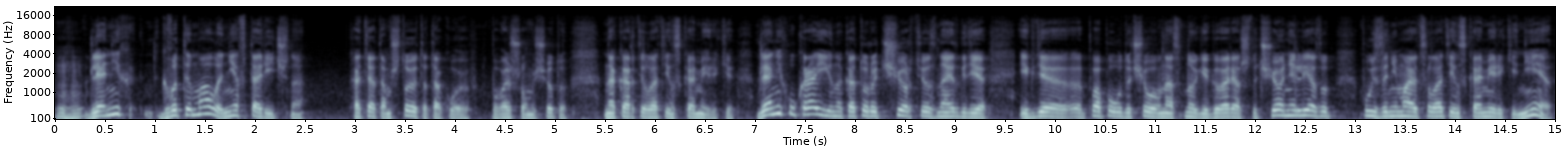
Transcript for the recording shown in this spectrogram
Угу. Для них Гватемала не вторично. Хотя там что это такое, по большому счету, на карте Латинской Америки? Для них Украина, которая черт ее знает где, и где э, по поводу чего у нас многие говорят, что что они лезут, пусть занимаются Латинской Америкой. Нет.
